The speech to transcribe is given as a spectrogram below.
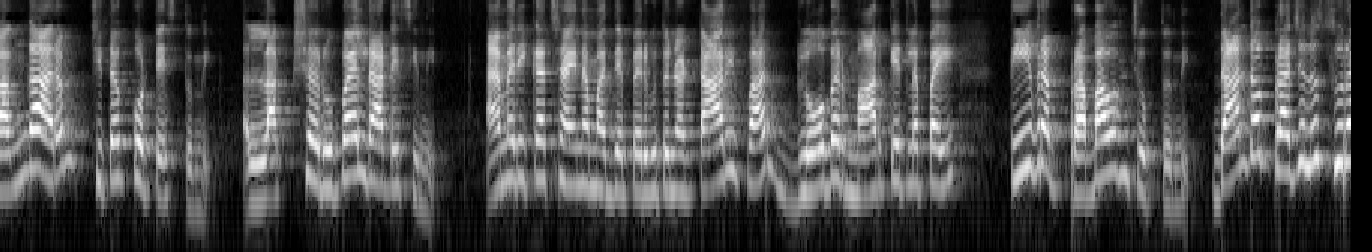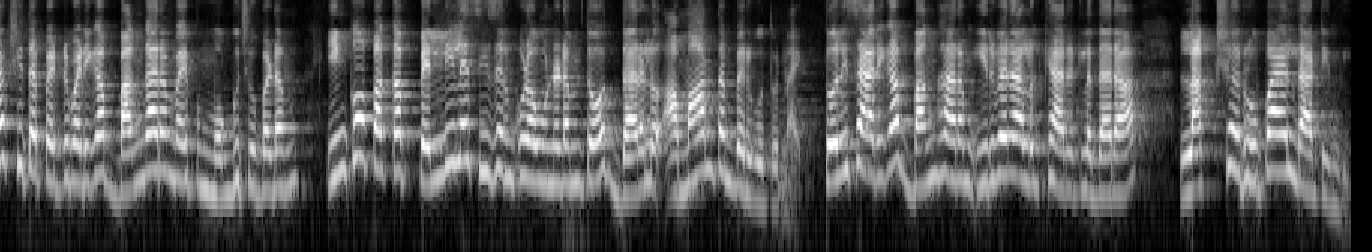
బంగారం చితక్కొట్టేస్తుంది. లక్ష రూపాయలు దాటేసింది. అమెరికా చైనా మధ్య పెరుగుతున్న టారిఫ్ వార్ గ్లోబల్ మార్కెట్లపై తీవ్ర ప్రభావం చూపుతుంది. దాంతో ప్రజలు సురక్షిత పెట్టుబడిగా బంగారం వైపు మొగ్గు చూపడం ఇంకో పక్క పెళ్ళిళ్ళ సీజన్ కూడా ఉండడంతో ధరలు అమాంతం పెరుగుతున్నాయి. తొలిసారిగా బంగారం ఇరవై నాలుగు క్యారెట్ల ధర లక్ష రూపాయలు దాటింది.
